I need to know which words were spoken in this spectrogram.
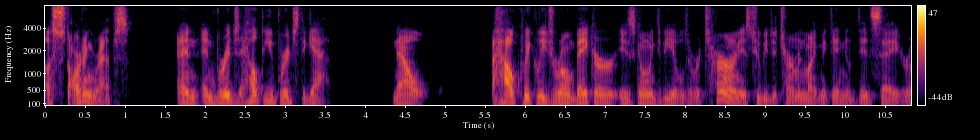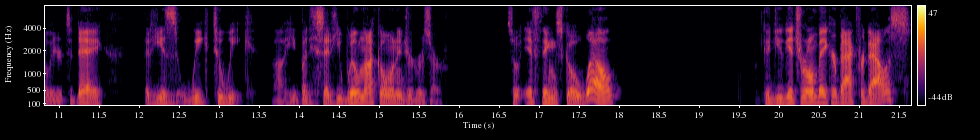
a starting reps, and and bridge help you bridge the gap. Now, how quickly Jerome Baker is going to be able to return is to be determined. Mike McDaniel did say earlier today that he is week to week. Uh, he but he said he will not go on injured reserve. So if things go well, could you get Jerome Baker back for Dallas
